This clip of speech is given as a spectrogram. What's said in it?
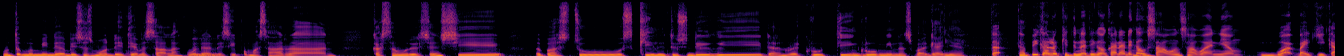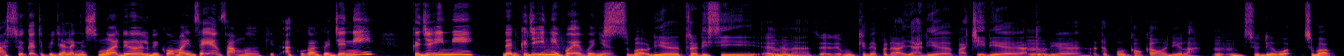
untuk membina business model itu yang besar lah. Kemudian Mhm. dari segi pemasaran, customer relationship, Lepas tu skill itu sendiri dan recruiting, grooming dan sebagainya. Ta- tapi kalau kita nak tengok kan adakah usahawan-usahawan yang buat baiki kasut kat tepi jalan ni semua ada lebih kurang mindset yang sama. Kita, aku akan kerja ni, kerja ini dan kerja ini forevernya. Sebab dia tradisi Hmm. Nana. Mungkin daripada ayah dia, pakcik dia, atuk dia ataupun kawan-kawan dia lah. Mm-mm. So dia buat sebab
